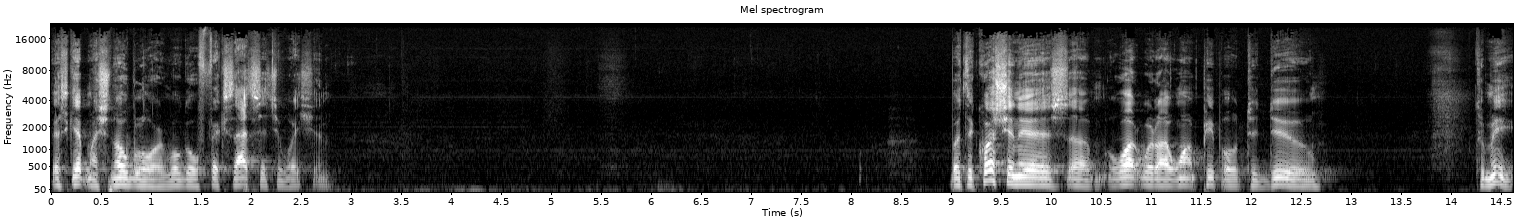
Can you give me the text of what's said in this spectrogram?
Let's get my snowblower and we'll go fix that situation. But the question is um, what would I want people to do to me?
